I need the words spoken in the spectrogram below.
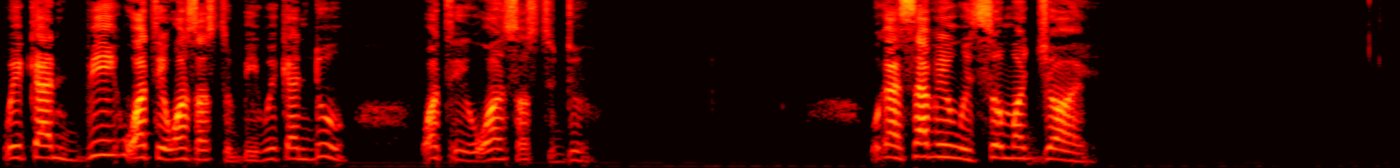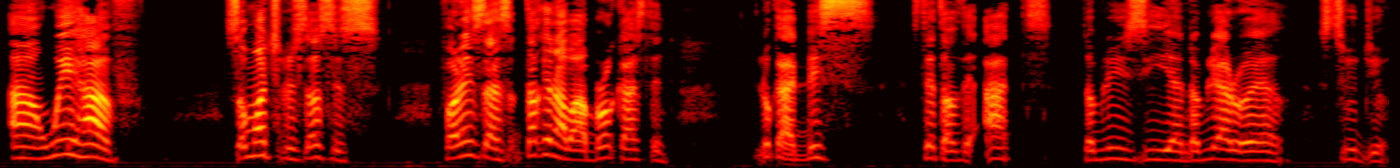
We can be what he wants us to be. We can do what he wants us to do. We can serve him with so much joy. And we have so much resources for instance, talking about broadcasting, look at this state of the art WZ and WROL studio.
